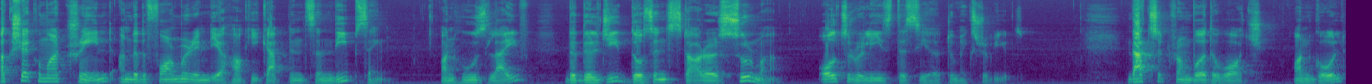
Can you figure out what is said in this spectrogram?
Akshay Kumar trained under the former India hockey captain Sandeep Singh, on whose life the Diljit Dosanjh starrer Soorma also released this year to mixed reviews. That's it from Worth a Watch on Gold.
